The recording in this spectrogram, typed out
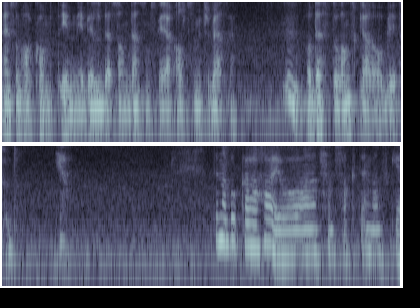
En som har kommet inn i bildet som den som skal gjøre alt så mye bedre. Mm. Og desto vanskeligere å bli trudd. Ja. Denne boka har jo som sagt en ganske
